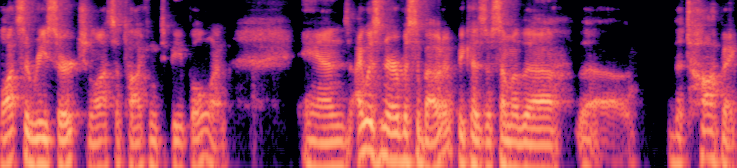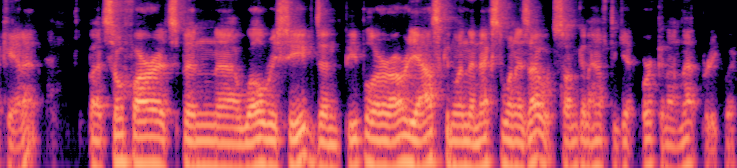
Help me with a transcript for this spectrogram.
lots of research and lots of talking to people and and I was nervous about it because of some of the the, the topic in it. But so far, it's been uh, well received, and people are already asking when the next one is out. So I'm going to have to get working on that pretty quick.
